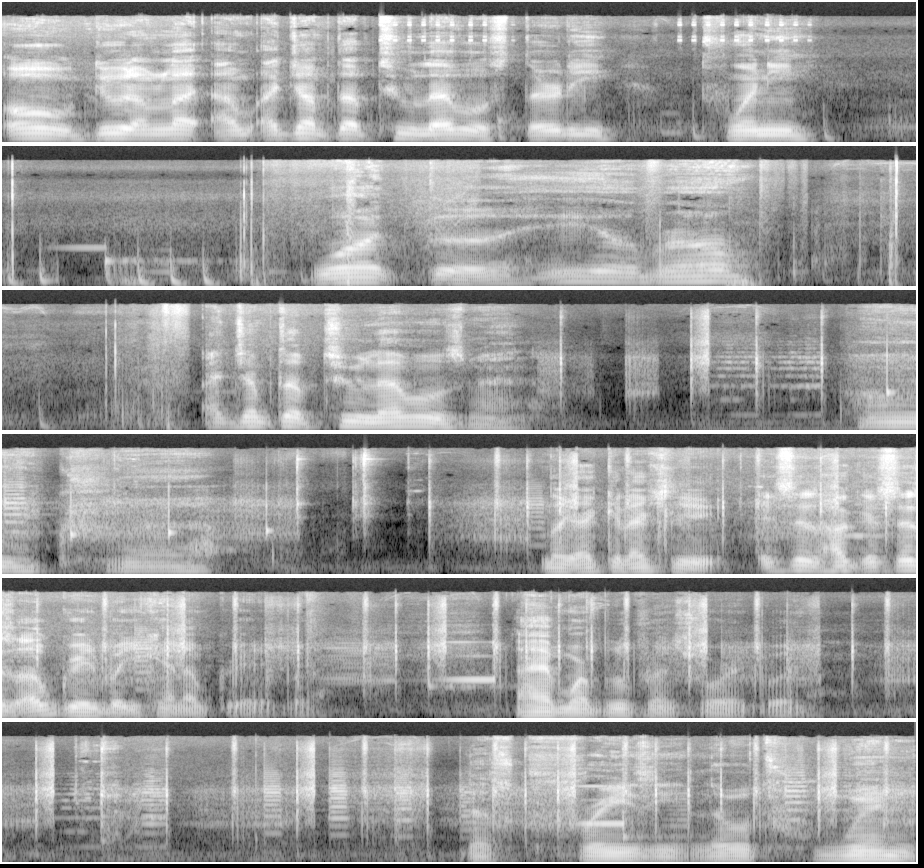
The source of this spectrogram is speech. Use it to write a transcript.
Oh, dude, I'm like, I jumped up two levels 30, 20. What the hell, bro? I jumped up two levels, man. Holy crap. Like, I could actually, it says, it says upgrade, but you can't upgrade it, bro. I have more blueprints for it, but. That's crazy. Level 20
